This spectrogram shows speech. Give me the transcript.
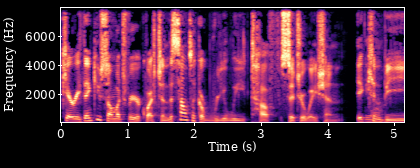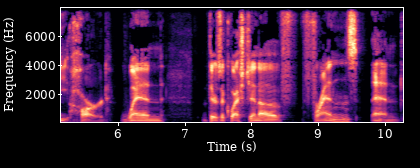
Carrie, thank you so much for your question. This sounds like a really tough situation. It yeah. can be hard when there's a question of friends and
